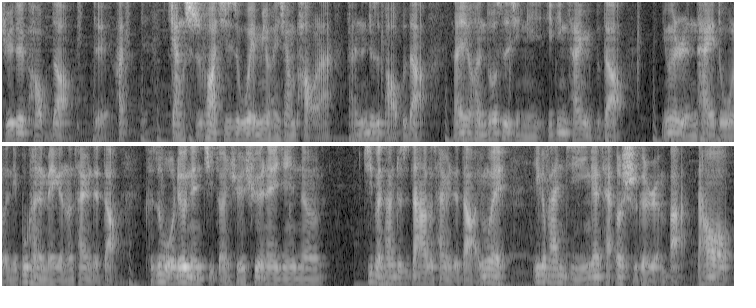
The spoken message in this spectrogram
绝对跑不到。对啊，讲实话，其实我也没有很想跑啦，反正就是跑不到。那有很多事情你一定参与不到，因为人太多了，你不可能每个人都参与得到。可是我六年级转学去的那一间呢，基本上就是大家都参与得到，因为一个班级应该才二十个人吧，然后。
